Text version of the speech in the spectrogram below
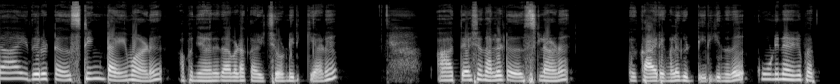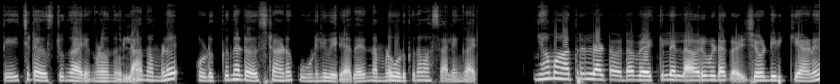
ഇതാ ഇതൊരു ടേസ്റ്റിംഗ് ടൈമാണ് അപ്പോൾ ഞാനിത് അവിടെ കഴിച്ചുകൊണ്ടിരിക്കുകയാണ് അത്യാവശ്യം നല്ല ടേസ്റ്റിലാണ് കാര്യങ്ങൾ കിട്ടിയിരിക്കുന്നത്. കൂണിന് അതിന് പ്രത്യേകിച്ച് ടേസ്റ്റും കാര്യങ്ങളൊന്നുമില്ല. നമ്മൾ കൊടുക്കുന്ന ടേസ്റ്റാണ് കൂണിൽ വരിക. അതായത് നമ്മൾ കൊടുക്കുന്ന മസാലയും കാര്യം ഞാൻ മാത്രമല്ല കേട്ടോ എന്റെ ബാക്കിൽ എല്ലാവരും ഇവിടെ കഴിച്ചുകൊണ്ടിരിക്കുകയാണ്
